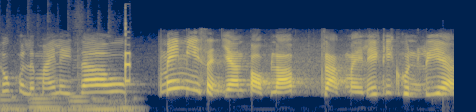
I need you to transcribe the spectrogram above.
ทุกผลไม้เลยเจ้า ไม่มีสัญญาณตอบรับจากหมายเลขที่คุณเรียก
